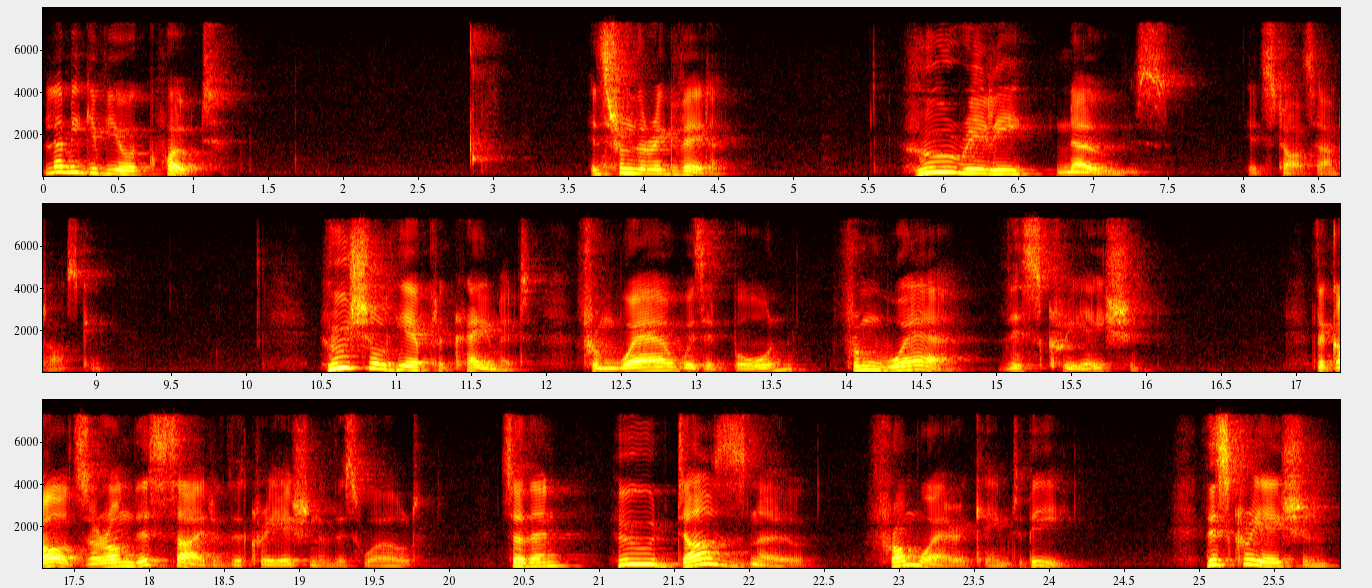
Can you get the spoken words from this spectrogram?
let me give you a quote. It's from the Rig Veda. Who really knows? It starts out asking. Who shall here proclaim it? From where was it born? From where this creation? The gods are on this side of the creation of this world. So then, who does know from where it came to be? This creation,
